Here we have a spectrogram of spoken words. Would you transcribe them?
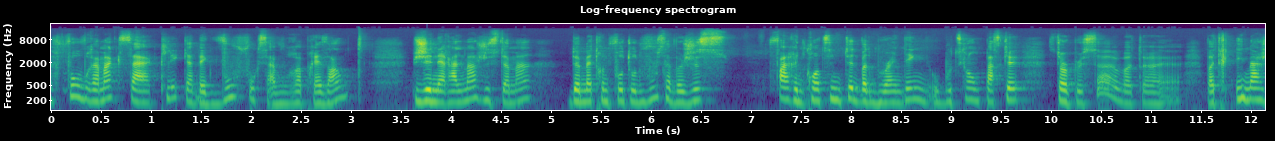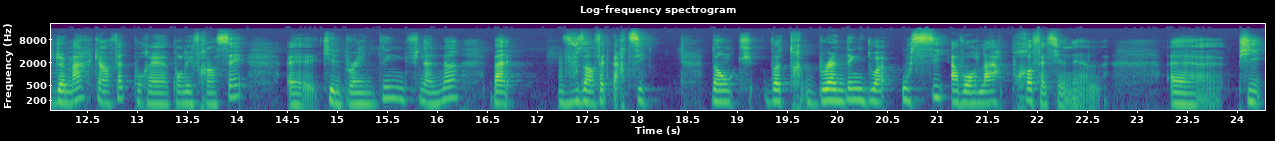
faut vraiment que ça clique avec vous, faut que ça vous représente. Puis généralement, justement, de mettre une photo de vous, ça va juste faire une continuité de votre branding au bout du compte, parce que c'est un peu ça, votre, euh, votre image de marque, en fait, pour, euh, pour les Français, euh, qui est le branding, finalement, ben, vous en faites partie. Donc, votre branding doit aussi avoir l'air professionnel. Puis,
